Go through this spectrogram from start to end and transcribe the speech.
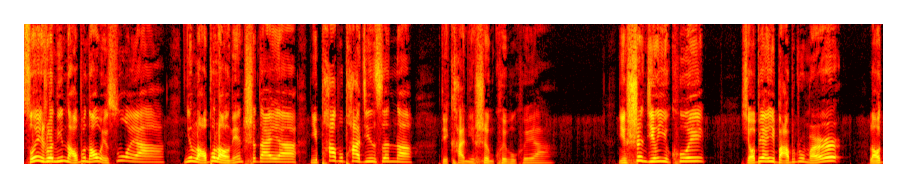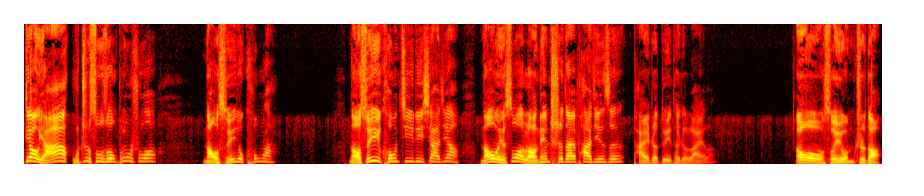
所以说你脑不脑萎缩呀？你老不老年痴呆呀？你怕不怕金森呢？得看你肾亏不亏呀。你肾精一亏，小便一把不住门儿。老掉牙，骨质疏松，不用说，脑髓就空了。脑髓一空，记忆力下降，脑萎缩，老年痴呆，帕金森排着队他就来了。哦，所以我们知道，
